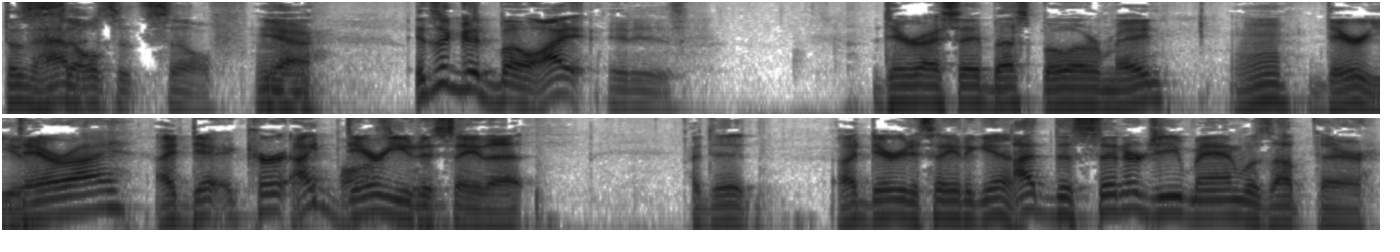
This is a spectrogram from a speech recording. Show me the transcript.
doesn't have Sells it. itself. Yeah, mm. It's a good bow. I It is. dare I say best bow ever made. Mm, dare you? Dare I? I dare, Kurt. I dare you to say that. I did. I dare you to say it again. I, the synergy man was up there.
